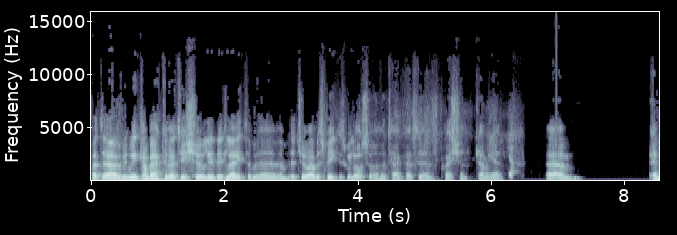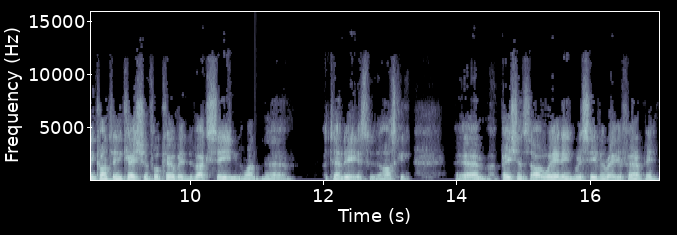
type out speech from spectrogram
But uh, we, we, come back to that issue a little bit later. Uh, the two other speakers will also attack that uh, question coming in. Yeah. Um, any contraindication for COVID vaccine? One uh, attendee is asking. Um, patients are waiting, receiving radiotherapy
